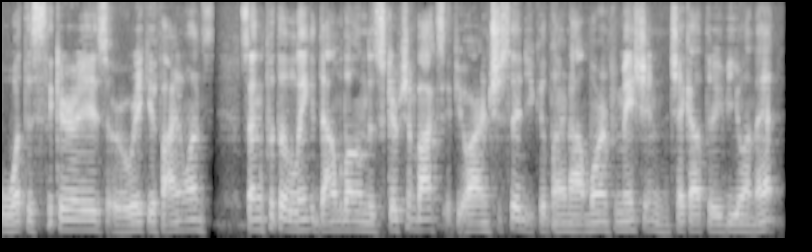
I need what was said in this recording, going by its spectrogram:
what the sticker is or where you can find one. So I'm to put the link down below in the description box. If you are interested, you could learn out more information and check out the review on that.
